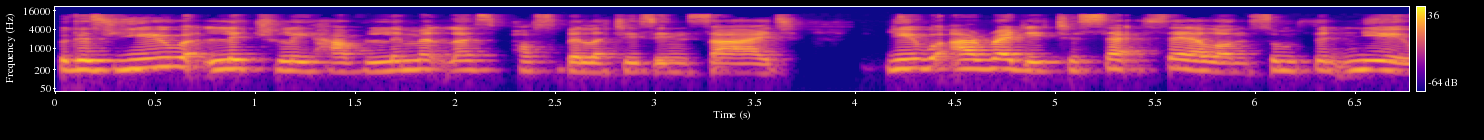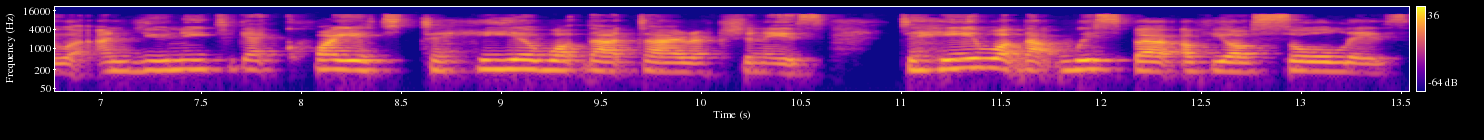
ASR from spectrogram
because you literally have limitless possibilities inside. You are ready to set sail on something new, and you need to get quiet to hear what that direction is, to hear what that whisper of your soul is.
